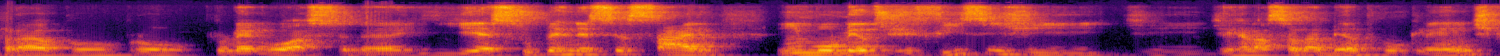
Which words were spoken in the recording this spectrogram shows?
para o negócio, né? E é super necessário em momentos difíceis de, de, relacionamento com o cliente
